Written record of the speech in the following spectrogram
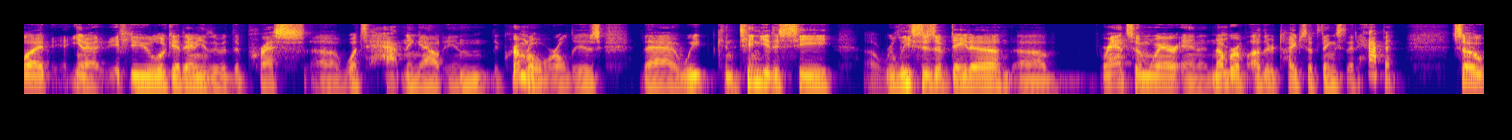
But you know, if you look at any of the, the press, uh, what's happening out in the criminal world is that we continue to see uh, releases of data, uh, ransomware, and a number of other types of things that happen. So,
